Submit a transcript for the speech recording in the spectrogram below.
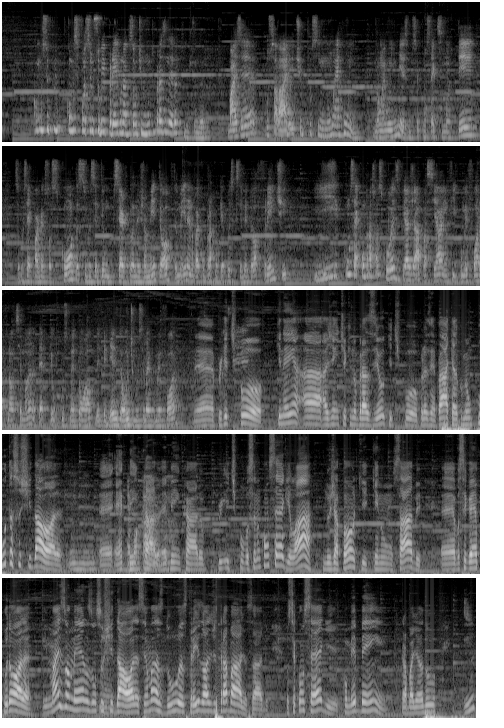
como se, como se fosse um subemprego na visão de muito brasileiro aqui, entendeu? Mas é o salário, tipo assim, não é ruim. Não é ruim mesmo. Você consegue se manter, você consegue pagar suas contas, se você tem um certo planejamento, é óbvio também, né? Não vai comprar qualquer coisa que você vê pela frente. E consegue comprar suas coisas, viajar, passear, enfim, comer fora no final de semana, até porque o custo não é tão alto, dependendo de onde você vai comer fora. É, porque, tipo, que nem a, a gente aqui no Brasil, que, tipo, por exemplo, ah, quero comer um puta sushi da hora. É, é bem mó caro, caro, é né? bem caro. E, tipo, você não consegue. Lá no Japão, que quem não sabe, é, você ganha por hora. E mais ou menos um sushi É. da hora, assim, umas duas, três horas de trabalho, sabe? Você consegue comer bem, trabalhando, em-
